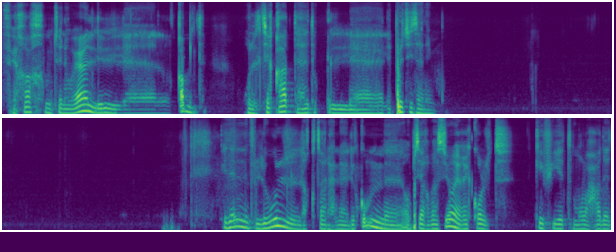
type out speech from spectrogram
فخاخ متنوعة للقبض والالتقاط هادوك لي بوتي زانيمو. إذا في الأول اقترحنا عليكم observation et récolte كيفية ملاحظة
